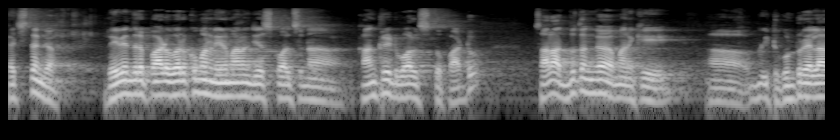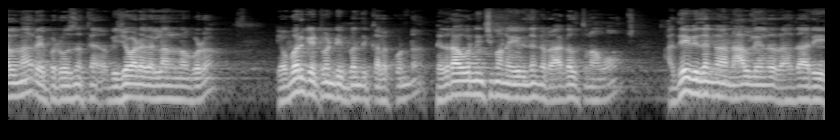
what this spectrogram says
ఖచ్చితంగా రేవేంద్రపాడు వరకు మనం నిర్మాణం చేసుకోవాల్సిన కాంక్రీట్ వాల్స్తో పాటు చాలా అద్భుతంగా మనకి ఇటు గుంటూరు వెళ్ళాలన్నా రేపటి రోజున విజయవాడ వెళ్ళాలన్నా కూడా ఎవరికి ఎటువంటి ఇబ్బంది కలగకుండా పెదరావూరు నుంచి మనం ఏ విధంగా రాగలుగుతున్నామో అదే విధంగా నాలుగు లేన్ల రహదారి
